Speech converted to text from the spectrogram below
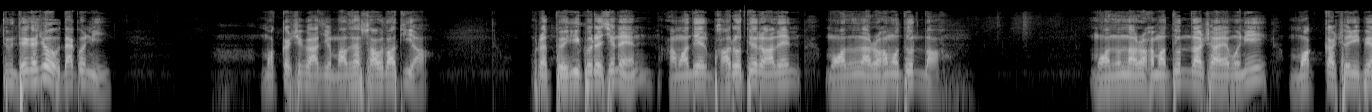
তুমি দেখেছ? দেখনি? মক্কা শরীফে আছে, মাদ্রাসা সাউদাতিয়া ওটা তৈরি করেছিলেন আমাদের ভারতের আলেম মৌলানা রহমতুল্লাহ। মৌলানা রহমতুল্লাহ সাহেব উনি মক্কা শরীফে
